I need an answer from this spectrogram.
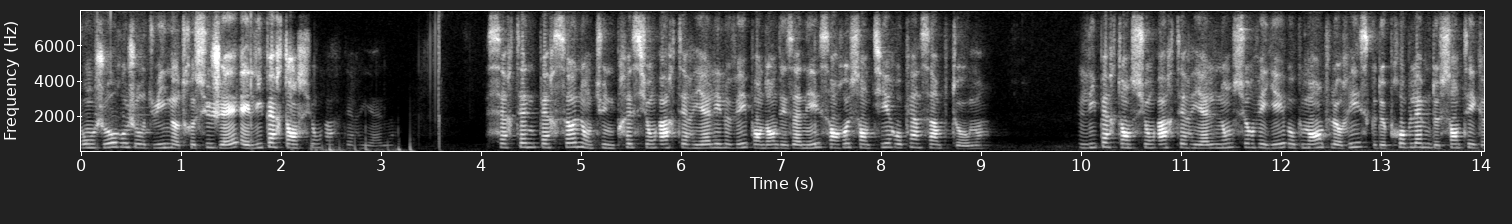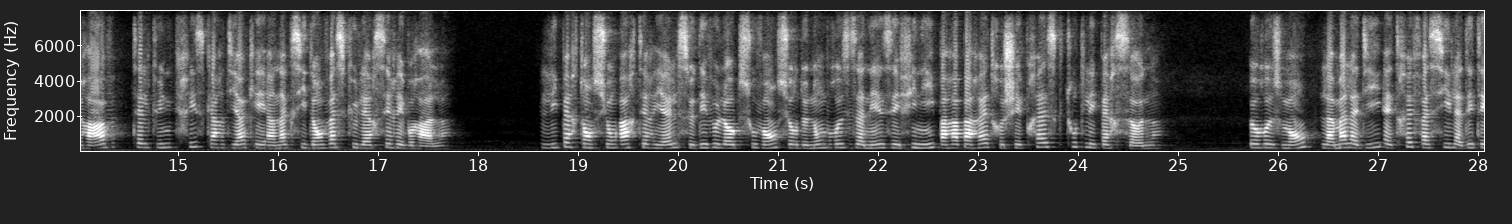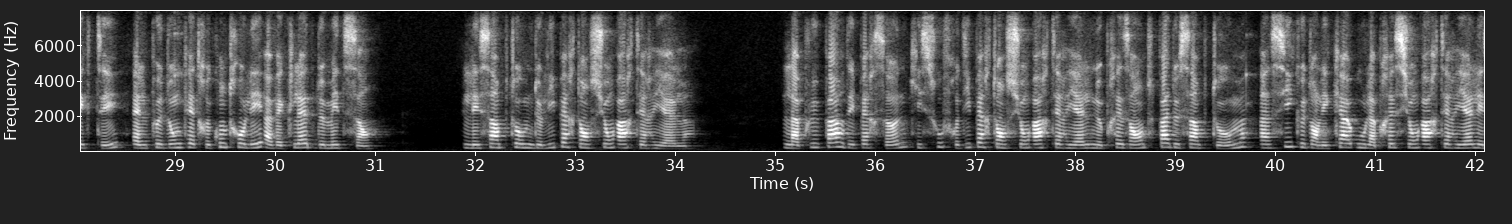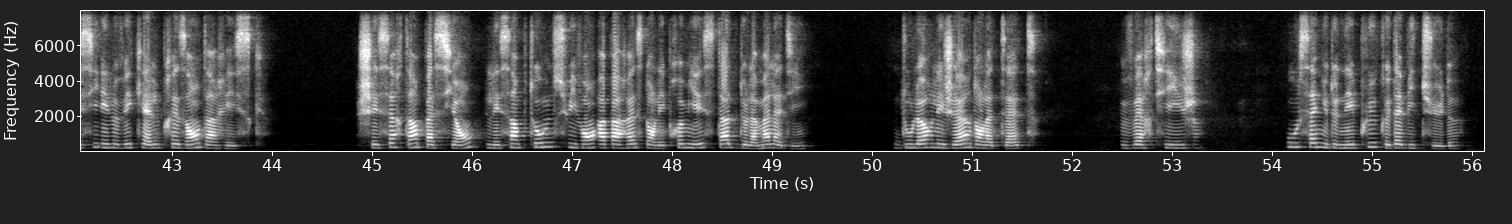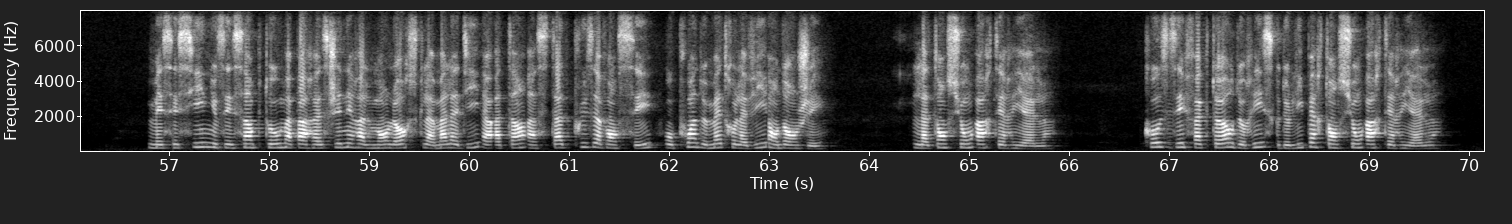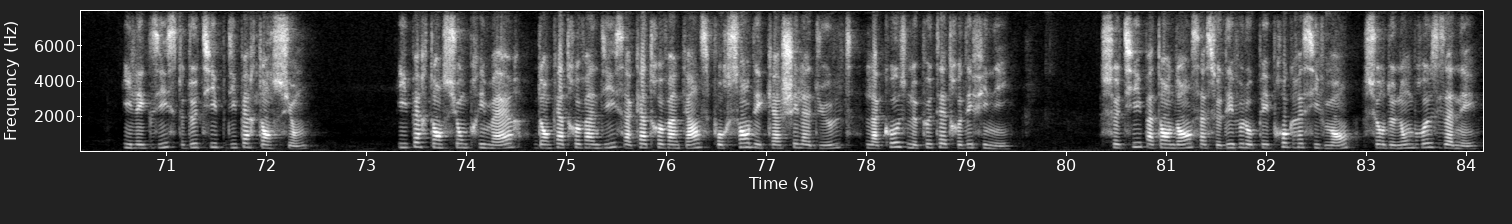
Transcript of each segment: Bonjour, aujourd'hui notre sujet est l'hypertension artérielle. Certaines personnes ont une pression artérielle élevée pendant des années sans ressentir aucun symptôme. L'hypertension artérielle non surveillée augmente le risque de problèmes de santé graves, tels qu'une crise cardiaque et un accident vasculaire cérébral. L'hypertension artérielle se développe souvent sur de nombreuses années et finit par apparaître chez presque toutes les personnes. Heureusement, la maladie est très facile à détecter, elle peut donc être contrôlée avec l'aide de médecins. Les symptômes de l'hypertension artérielle. La plupart des personnes qui souffrent d'hypertension artérielle ne présentent pas de symptômes, ainsi que dans les cas où la pression artérielle est si élevée qu'elle présente un risque. Chez certains patients, les symptômes suivants apparaissent dans les premiers stades de la maladie. Douleur légère dans la tête, vertige, ou saigne de nez plus que d'habitude. Mais ces signes et symptômes apparaissent généralement lorsque la maladie a atteint un stade plus avancé, au point de mettre la vie en danger. La tension artérielle. Causes et facteurs de risque de l'hypertension artérielle. Il existe deux types d'hypertension. Hypertension primaire, dans 90 à 95% des cas chez l'adulte, la cause ne peut être définie. Ce type a tendance à se développer progressivement, sur de nombreuses années.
